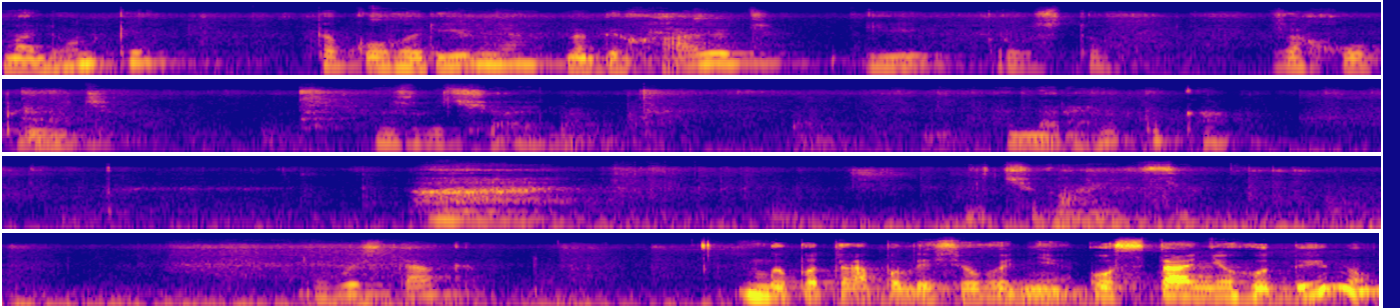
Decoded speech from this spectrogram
Малюнки такого рівня надихають і просто захоплюють. Незвичайно. Енергетика. Відчувається. І ось так. Ми потрапили сьогодні останню годину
